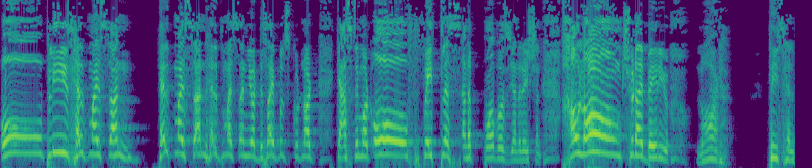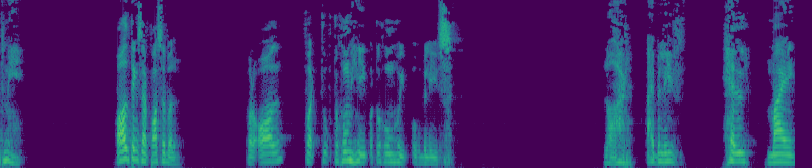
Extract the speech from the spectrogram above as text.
Oh, please help my son. Help my son, help my son. Your disciples could not cast him out. Oh, faithless and a perverse generation. How long should I bear you? Lord, please help me. All things are possible for all, for to, to whom he, to whom he who believes. Lord, I believe. Help my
